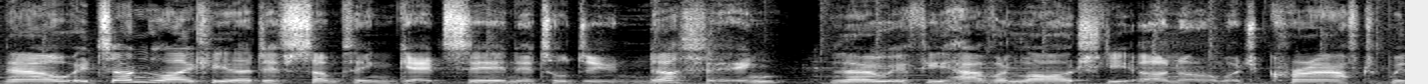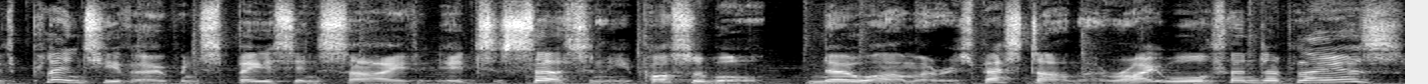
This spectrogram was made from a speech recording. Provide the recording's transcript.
Now, it's unlikely that if something gets in it'll do nothing, though if you have a largely unarmoured craft with plenty of open space inside, it's certainly possible. No armour is best armour, right War Thunder players?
